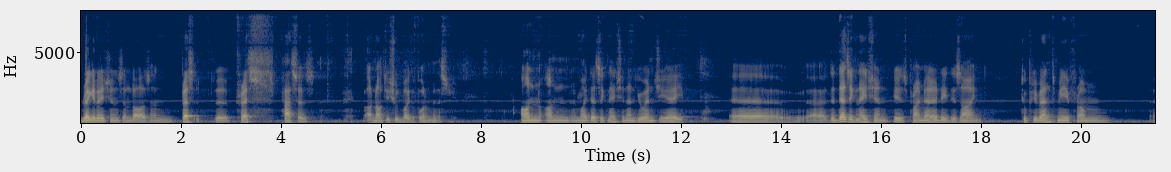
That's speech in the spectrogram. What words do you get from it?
regulations and laws, and press, uh, press passes are not issued by the foreign ministry. On, on my designation and UNGA, uh, uh, the designation is primarily designed to prevent me from uh,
